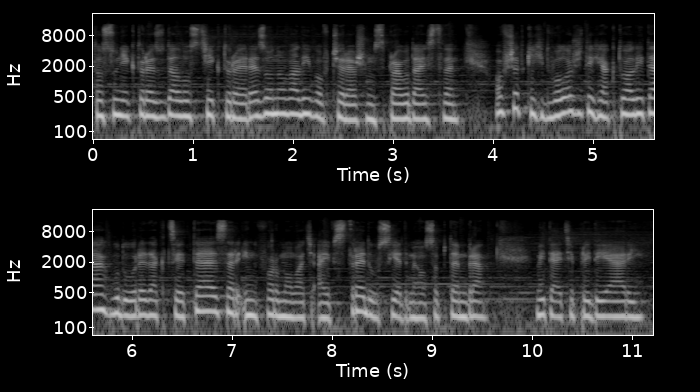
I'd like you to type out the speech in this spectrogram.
To sú niektoré z udalostí, ktoré rezonovali vo včerajšom spravodajstve. O všetkých dôležitých aktualitách budú redakcie TSR informovať aj v stredu 7. septembra. Vítajte pri diári.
